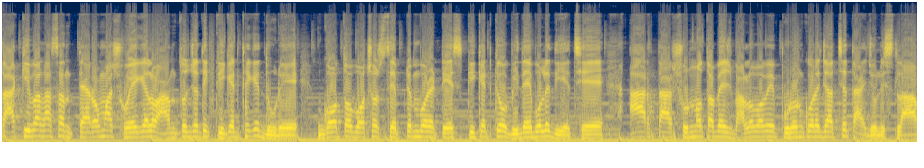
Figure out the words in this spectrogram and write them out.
সাকিব আল হাসান তেরো মাস হয়ে গেল আন্তর্জাতিক ক্রিকেট থেকে দূরে। গত বছর সেপ্টেম্বরে টেস্ট ক্রিকেটকেও বিদায় বলে দিয়েছে। আর তার শূন্যতা বেশ ভালোভাবে পূরণ করে যাচ্ছে তাইজুল ইসলাম।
